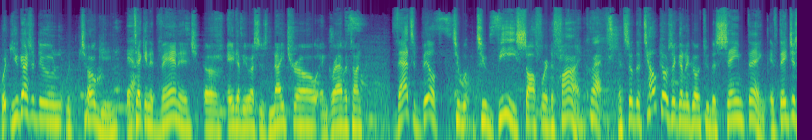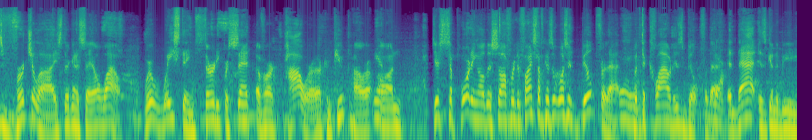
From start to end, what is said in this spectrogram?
what you guys are doing with Totogi Yeah. and taking advantage of AWS's Nitro and Graviton, that's built to, to be software defined. Correct. And so the telcos are going to go through the same thing. If they just virtualize, they're going to say, oh, wow, we're wasting 30% of our power, our compute power Yeah. on just supporting all this software defined stuff because it wasn't built for that. Yeah, yeah. But the cloud is built for that. Yeah. And that is going to be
